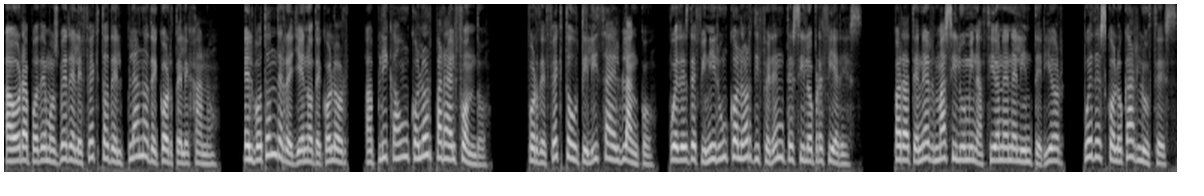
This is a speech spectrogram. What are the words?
Ahora podemos ver el efecto del plano de corte lejano. El botón de relleno de color aplica un color para el fondo. Por defecto utiliza el blanco. Puedes definir un color diferente si lo prefieres. Para tener más iluminación en el interior, puedes colocar luces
